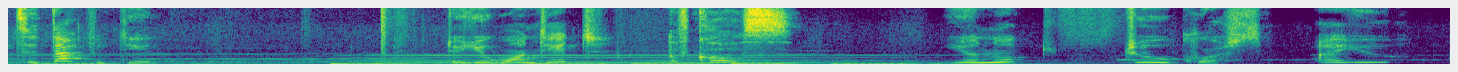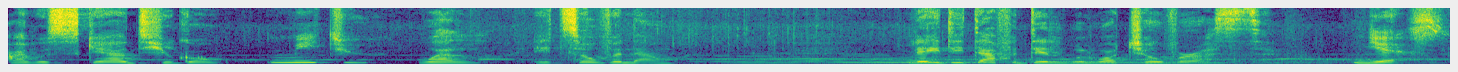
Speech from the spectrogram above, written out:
It's a daffodil. Do you want it? Of course. You're not too cross, are you? I was scared, Hugo. Me too. Well, it's over now. Lady Daffodil will watch over us. Yes.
